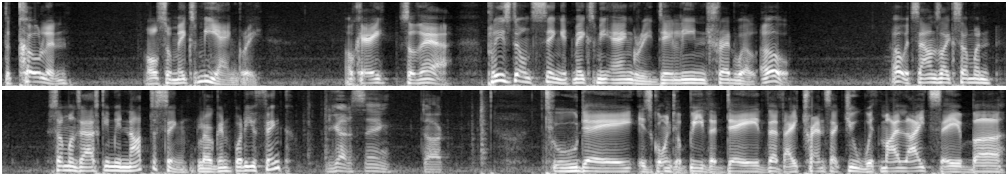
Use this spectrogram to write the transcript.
the colon, also makes me angry. Okay, so there. Please don't sing, it makes me angry. Daleen Treadwell. Oh, Oh, it sounds like someone someone's asking me not to sing, Logan. What do you think? You gotta sing, Doc. Today is going to be the day that I transect you with my lightsaber.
